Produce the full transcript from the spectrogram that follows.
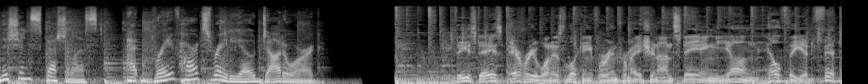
Mission Specialist at braveheartsradio.org. These days, everyone is looking for information on staying young, healthy, and fit.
